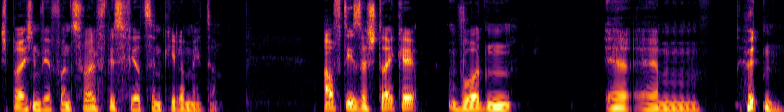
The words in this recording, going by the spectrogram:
sprechen wir von 12 bis 14 Kilometern. Auf dieser Strecke wurden äh, ähm, Hütten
